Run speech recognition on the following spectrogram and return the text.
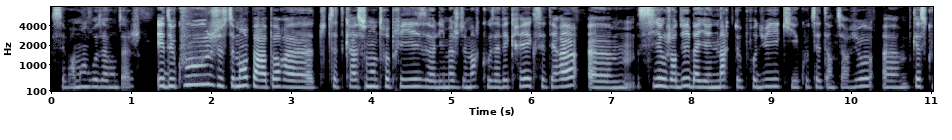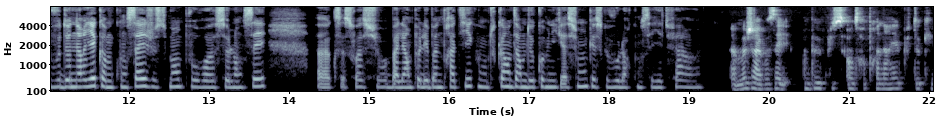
c'est vraiment un gros avantage. Et du coup, justement par rapport à toute cette création d'entreprise, l'image de marque que vous avez créée, etc., si aujourd'hui bah, il y a une marque de produit qui écoute cette interview, qu'est-ce que vous donneriez comme conseil justement pour se lancer euh, que ce soit sur bah, un peu les bonnes pratiques, ou en tout cas en termes de communication, qu'est-ce que vous leur conseillez de faire euh? ah, Moi, j'ai un conseil un peu plus entrepreneurial plutôt que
